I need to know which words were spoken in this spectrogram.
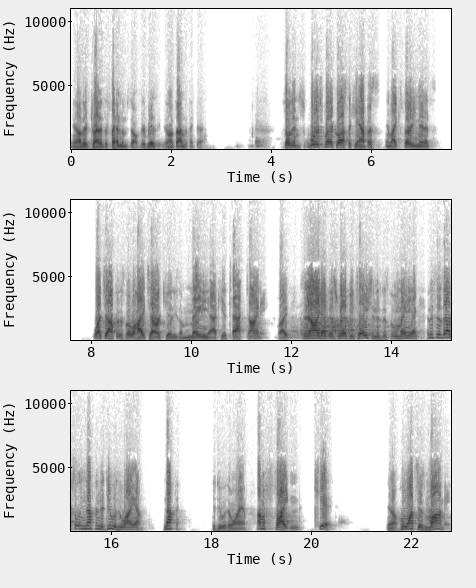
You know, they're trying to defend themselves. They're busy. They don't have time to think that. So then word spread across the campus in like 30 minutes. Watch out for this little Hightower kid. He's a maniac. He attacked Tiny, right? So now I got this reputation as this little maniac, and this has absolutely nothing to do with who I am. Nothing to do with who I am. I'm a frightened kid, you know, who wants his mommy.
